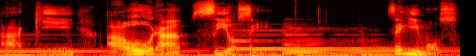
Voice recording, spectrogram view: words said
aquí, ahora, sí o sí. Seguimos.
